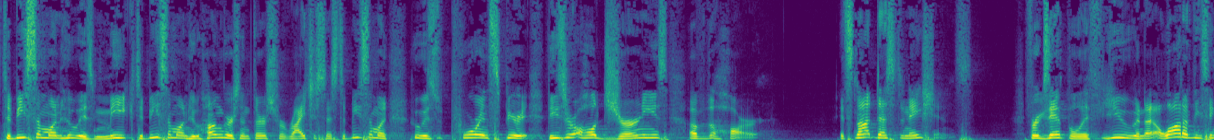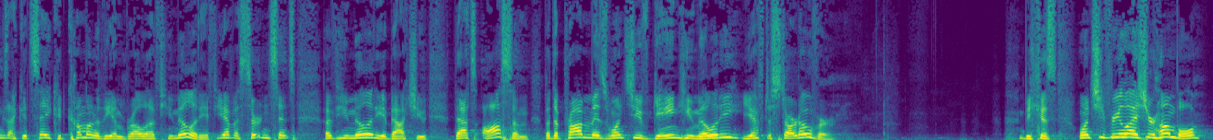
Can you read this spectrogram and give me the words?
To be someone who is meek, to be someone who hungers and thirsts for righteousness, to be someone who is poor in spirit, these are all journeys of the heart. It's not destinations. For example, if you, and a lot of these things I could say could come under the umbrella of humility. If you have a certain sense of humility about you, that's awesome. But the problem is, once you've gained humility, you have to start over. Because once you've realized you're humble,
